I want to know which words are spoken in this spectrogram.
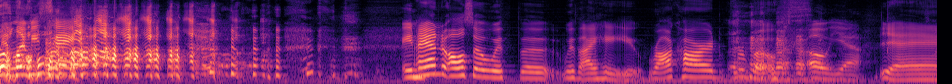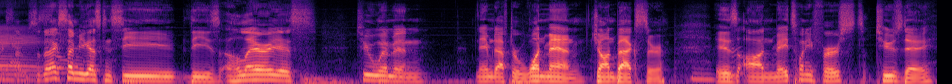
And let me say, in, and also with the with I hate you, rock hard for both. oh yeah, yeah. So the next time you guys can see these hilarious two women named after one man, John Baxter, is on May 21st, Tuesday.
